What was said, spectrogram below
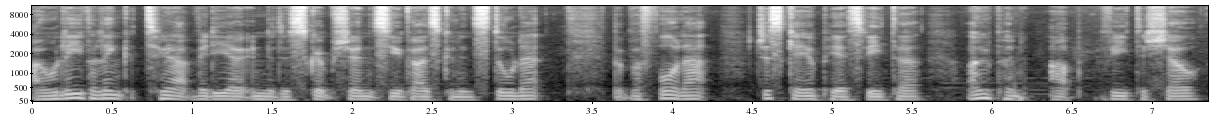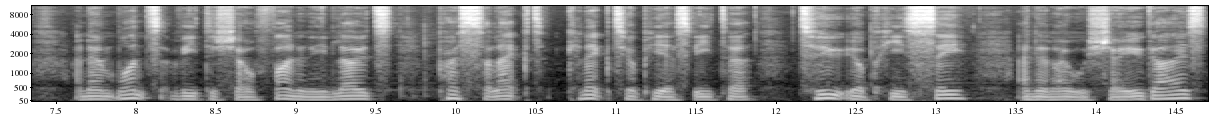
I will leave a link to that video in the description so you guys can install it. But before that, just get your PS Vita, open up Vita Shell, and then once Vita Shell finally loads, press select, connect your PS Vita to your PC, and then I will show you guys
